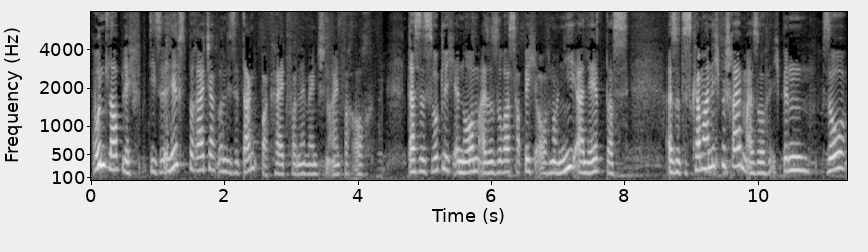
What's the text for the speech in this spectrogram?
unglaublich, diese Hilfsbereitschaft und diese Dankbarkeit von den Menschen einfach auch. Das ist wirklich enorm. Also sowas habe ich auch noch nie erlebt. Dass, also das kann man nicht beschreiben. Also ich bin so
